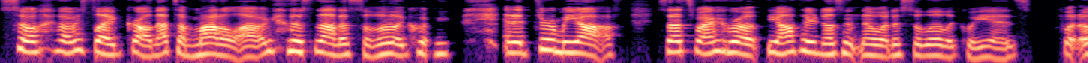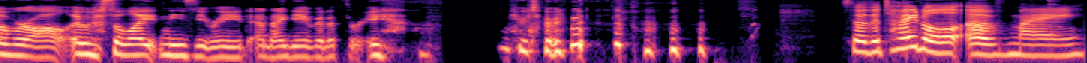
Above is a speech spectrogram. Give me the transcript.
So I was like, girl, that's a monologue. That's not a soliloquy. And it threw me off. So that's why I wrote, the author doesn't know what a soliloquy is. But overall, it was a light and easy read, and I gave it a three. Your turn. so the title of my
